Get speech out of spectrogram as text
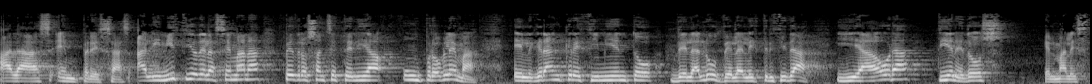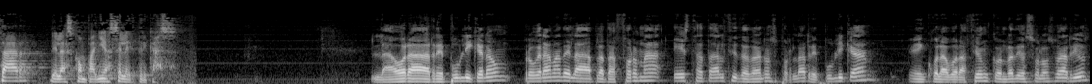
a las empresas. Al inicio de la semana, Pedro Sánchez tenía un problema, el gran crecimiento de la luz, de la electricidad, y ahora tiene dos, el malestar de las compañías eléctricas. La Hora Republicana, un programa de la plataforma estatal Ciudadanos por la República, en colaboración con Radio Solos Barrios.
